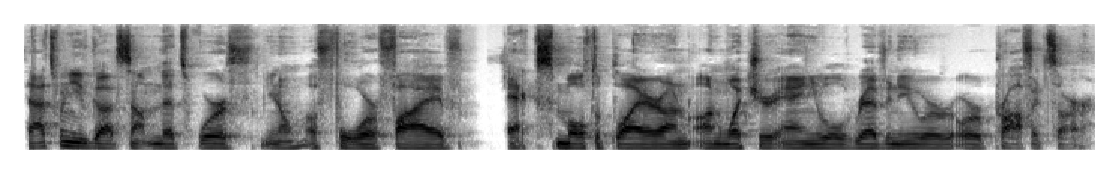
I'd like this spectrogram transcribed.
that's when you've got something that's worth, you know, a four or five X multiplier on, on what your annual revenue or, or profits are.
